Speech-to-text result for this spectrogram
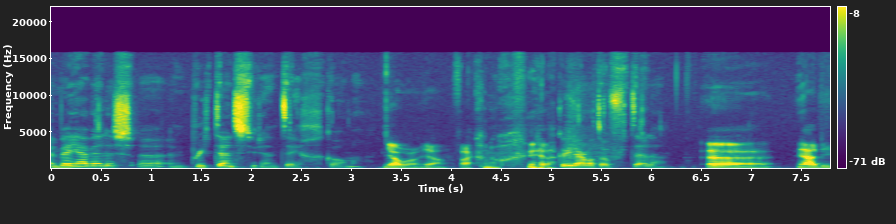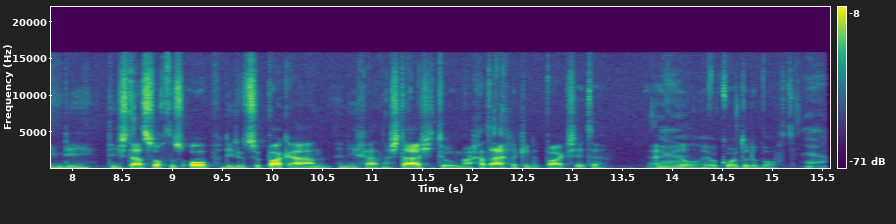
En ben jij wel eens eh, een pretend student tegengekomen? Ja hoor, ja, vaak genoeg. ja. Kun je daar wat over vertellen? Eh, ja, die, die, die staat 's ochtends op, die doet zijn pak aan en die gaat naar stage toe, maar gaat eigenlijk in het park zitten. Ja. heel, heel kort door de bocht. Ja.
